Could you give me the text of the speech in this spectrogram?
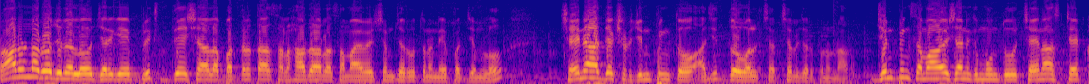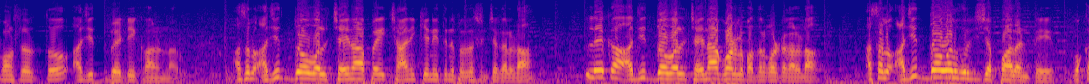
రానున్న రోజులలో జరిగే బ్రిక్స్ దేశాల భద్రతా సలహాదారుల సమావేశం జరుగుతున్న నేపథ్యంలో చైనా అధ్యక్షుడు జిన్పింగ్తో అజిత్ దోవల్ చర్చలు జరపనున్నారు. జిన్పింగ్ సమావేశానికి ముందు చైనా స్టేట్ కౌన్సిలర్తో అజిత్ భేటీ కానున్నారు. అసలు అజిత్ దోవల్ చైనాపై చాణక్య నీతిని ప్రదర్శించగలడా? లేక అజిత్ దోవల్ చైనా గోడలు బదలగొట్టగలడా అసలు అజిత్ దోవల్ గురించి చెప్పాలంటే ఒక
